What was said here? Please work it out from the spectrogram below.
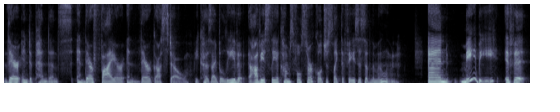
their independence and their fire and their gusto? Because I believe it obviously it comes full circle, just like the phases of the moon. And maybe if it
